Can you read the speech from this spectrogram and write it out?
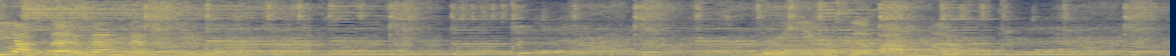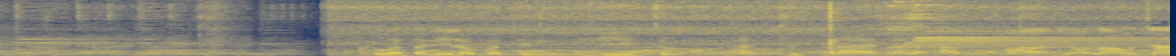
ยอยากได้แว่นแบบยิมอะอุ้ยยิมเสื้อบางมาก คือว่าตอนนี้เราก็ถึงที่จุดพักจุดแรกแล้วนะครับ ก็เดี๋ยวเราจะ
